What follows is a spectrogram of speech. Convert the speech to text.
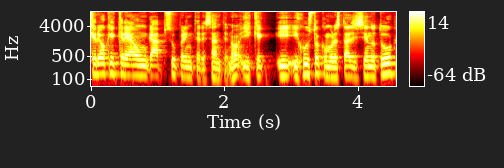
creo que crea un gap súper interesante, ¿no? Y, que, y, justo como lo estás diciendo tú,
